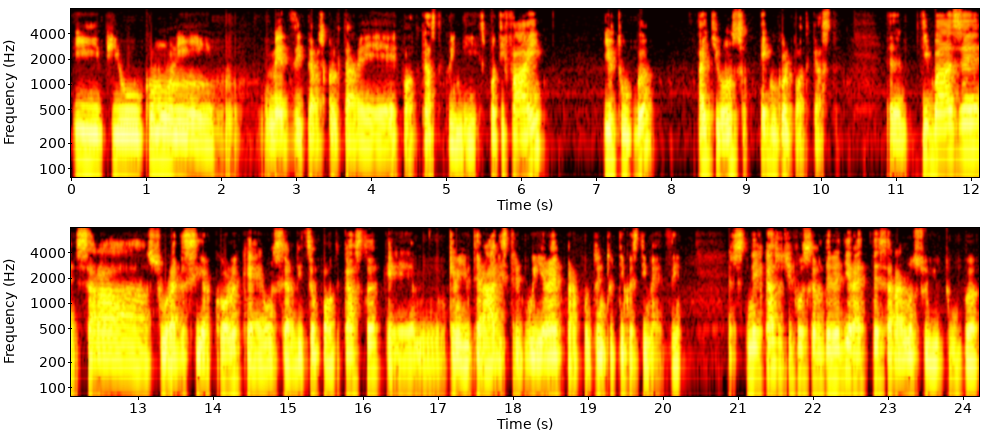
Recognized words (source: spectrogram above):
i più comuni mezzi per ascoltare podcast, quindi Spotify, YouTube, iTunes e Google Podcast. Eh, di base sarà su Red Circle, che è un servizio podcast che, che mi aiuterà a distribuire per appunto in tutti questi mezzi. Nel caso ci fossero delle dirette saranno su YouTube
